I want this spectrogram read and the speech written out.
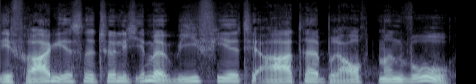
Die Frage ist natürlich immer, wie viel Theater braucht man wo?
